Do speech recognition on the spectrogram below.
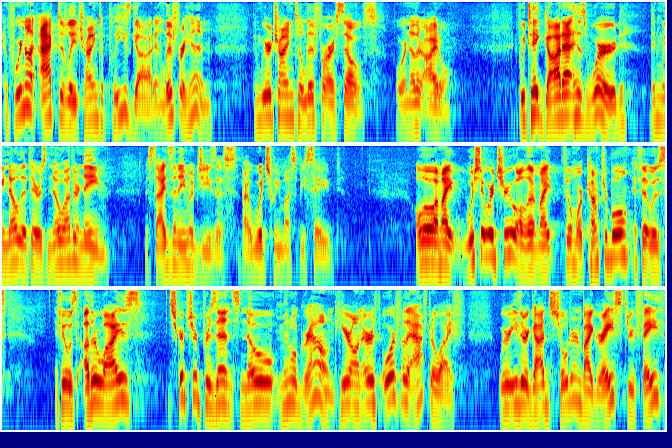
If we're not actively trying to please God and live for him, then we're trying to live for ourselves or another idol. If we take God at his word, then we know that there is no other name besides the name of Jesus by which we must be saved. Although I might wish it were true, although it might feel more comfortable if it was if it was otherwise, Scripture presents no middle ground here on earth or for the afterlife. We're either God's children by grace through faith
